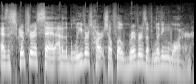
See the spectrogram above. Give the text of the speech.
As the scripture has said, out of the believer's heart shall flow rivers of living water.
